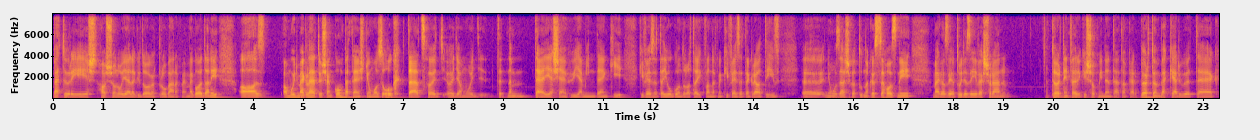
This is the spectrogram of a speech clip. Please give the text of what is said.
betörés, hasonló jellegű dolgot próbálnak meg megoldani. Az amúgy meglehetősen kompetens nyomozók, tehát hogy, hogy amúgy tehát nem teljesen hülye mindenki, kifejezetten jó gondolataik vannak, meg kifejezetten kreatív ö, nyomozásokat tudnak összehozni, meg azért úgy az évek során történt velük is sok minden, tehát akár börtönbe kerültek,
